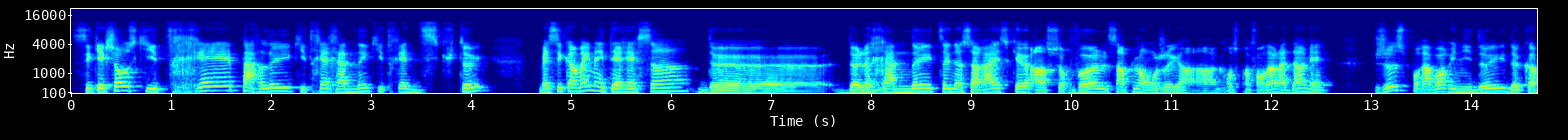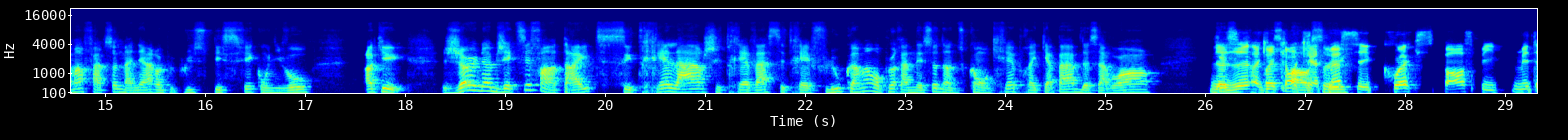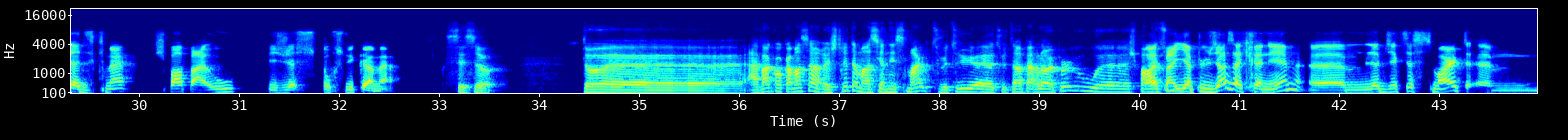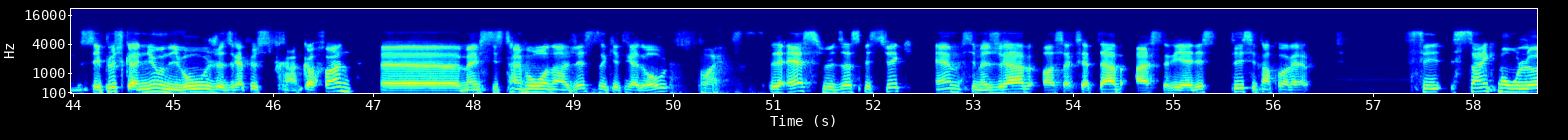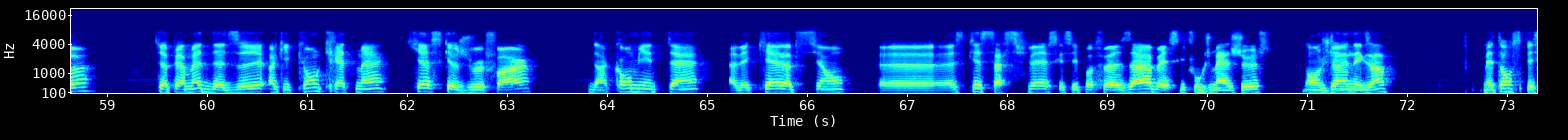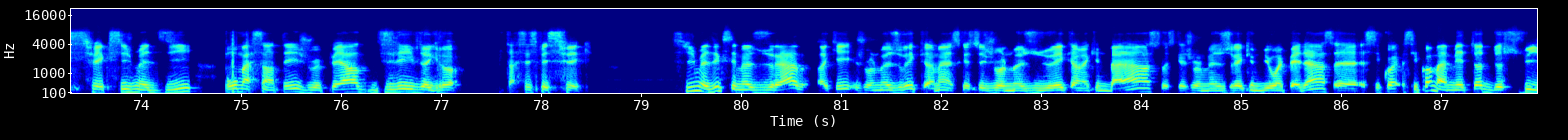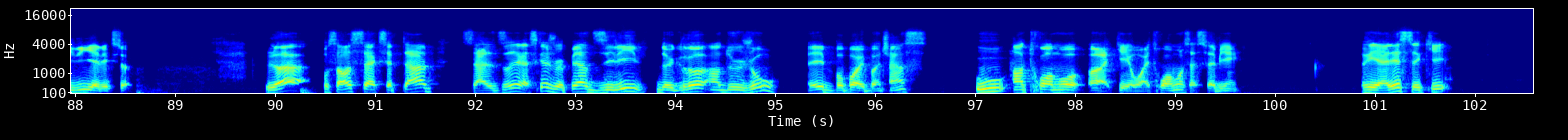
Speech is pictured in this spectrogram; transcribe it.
c'est quelque chose qui est très parlé, qui est très ramené, qui est très discuté. Mais c'est quand même intéressant de, de le ramener, ne serait-ce qu'en survol, sans plonger en, grosse profondeur là-dedans, mais juste pour avoir une idée de comment faire ça de manière un peu plus spécifique au niveau OK, j'ai un objectif en tête, c'est très large, c'est très vaste, c'est très flou. Comment on peut ramener ça dans du concret pour être capable de savoir. De dire, OK, concrètement, c'est quoi qui se passe, puis méthodiquement, je pars par où, puis je poursuis comment? C'est ça. Euh, avant qu'on commence à enregistrer, tu as mentionné SMART. Tu veux-tu euh, t'en parler un peu ou euh, je parle ben, Il y a plusieurs acronymes. L'objectif SMART, c'est plus connu au niveau, je dirais, plus francophone, même si c'est un mot en anglais, c'est ça qui est très drôle. Le S veut dire spécifique, M, c'est mesurable, A, c'est acceptable, A, c'est réaliste, T, c'est temporel. Ces cinq mots-là te permettent de dire, OK, concrètement, qu'est-ce que je veux faire? Dans combien de temps, avec quelle option, euh, est-ce que ça se fait, est-ce que c'est pas faisable, est-ce qu'il faut que je m'ajuste? Donc, je donne un exemple. Mettons spécifique. Si je me dis, pour ma santé, je veux perdre 10 livres de gras, c'est assez spécifique. Si je me dis que c'est mesurable, OK, je vais le mesurer comment? Est-ce que je vais le mesurer comme avec une balance? Est-ce que je vais le mesurer avec une bioimpédance? Euh, c'est quoi, quoi ma méthode de suivi avec ça? Là, pour savoir si c'est acceptable, ça veut dire est-ce que je veux perdre 10 livres de gras en deux jours? Eh, bah, bonne chance. Ou en trois mois? Ah, OK, ouais, trois mois, ça se fait bien. Réaliste, c'est que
